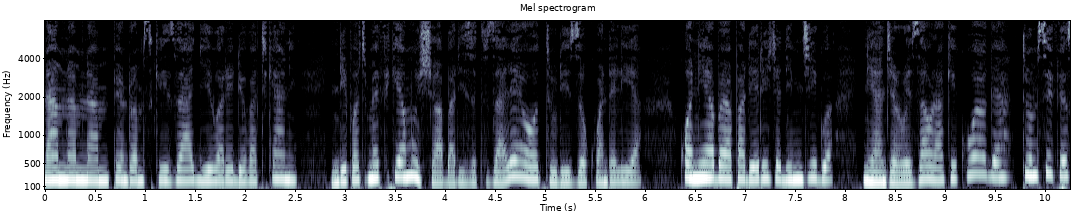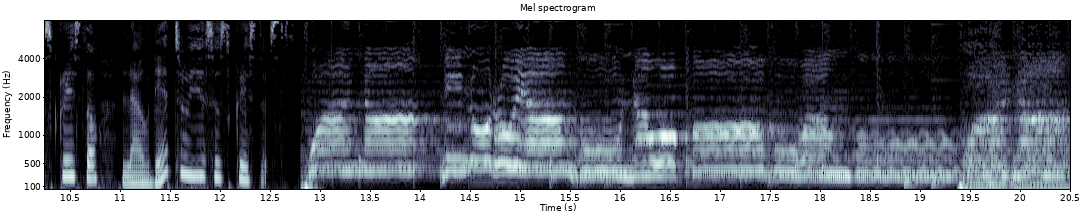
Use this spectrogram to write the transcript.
Namnamna mpendwa msikilizaji wa redio Vatikani, ndipo tumefikia mwisho habari zetu za leo tulizokuandalia. Kwa niaba ya Padre Richard Mjigwa ni Angela Rwezaura akikuaga. Tumsifu Yesu Kristo, Laudetur Yesus Kristus. Bwana ni nuru yangu na wokovu wangu. Bwana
